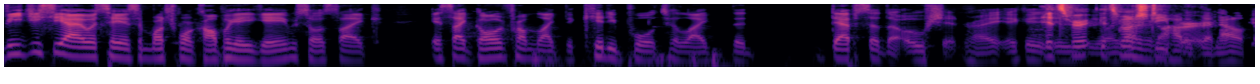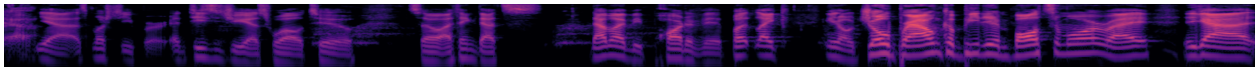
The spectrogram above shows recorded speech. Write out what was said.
VGC I would say is a much more complicated game, so it's like it's like going from like the kiddie pool to like the depths of the ocean, right? It, It's it- very- it's I don't much even know how to deeper, get out yeah. that. Yeah, it's much deeper, and TCG as well too. So I think that's that might be part of it. But like you know, Joe Brown competed in Baltimore, right? You got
